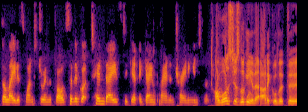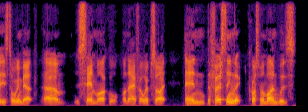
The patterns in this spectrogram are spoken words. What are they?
the latest one to join the fold. So they've got 10 days to get a game plan and training into them. I was just looking at the article that uh, is talking about um, Sam Michael on the AFL website, and the first thing that crossed my mind was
